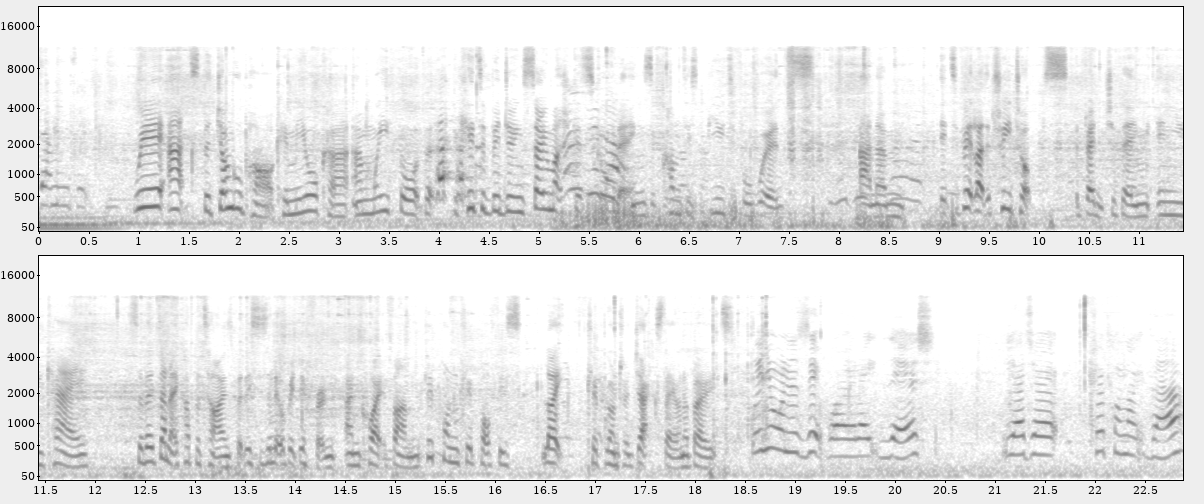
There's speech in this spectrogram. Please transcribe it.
That means it's We're at the Jungle Park in Mallorca and we thought that the kids have been doing so much good schooling, they've come to these beautiful woods and um, it's a bit like the Treetops adventure thing in UK. So they've done it a couple of times, but this is a little bit different and quite fun. Clip on, clip off is like clipping onto a jackstay on a boat. when you're on a zip wire like this, you have to clip on like that,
